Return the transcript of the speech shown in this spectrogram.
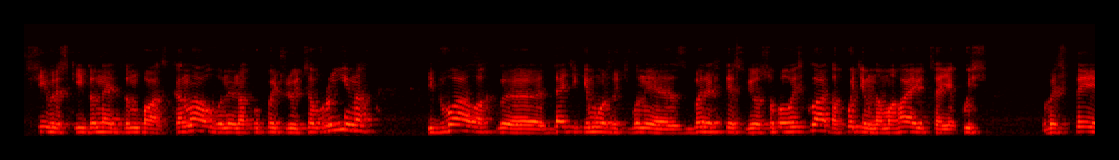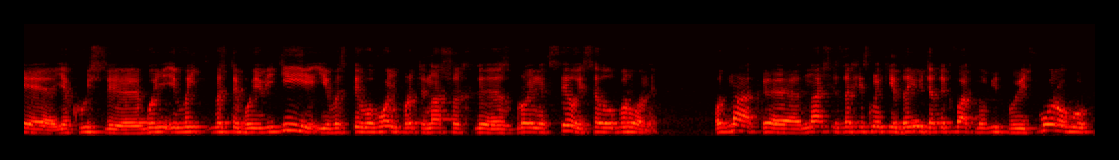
Сіверський Донець, Донбас канал, вони накопичуються в руїнах, підвалах, е, де тільки можуть вони зберегти свій особовий склад, а потім намагаються якусь вести якусь е, вести бойові дії і вести вогонь проти наших е, збройних сил і сил оборони. Однак наші захисники дають адекватну відповідь ворогу,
